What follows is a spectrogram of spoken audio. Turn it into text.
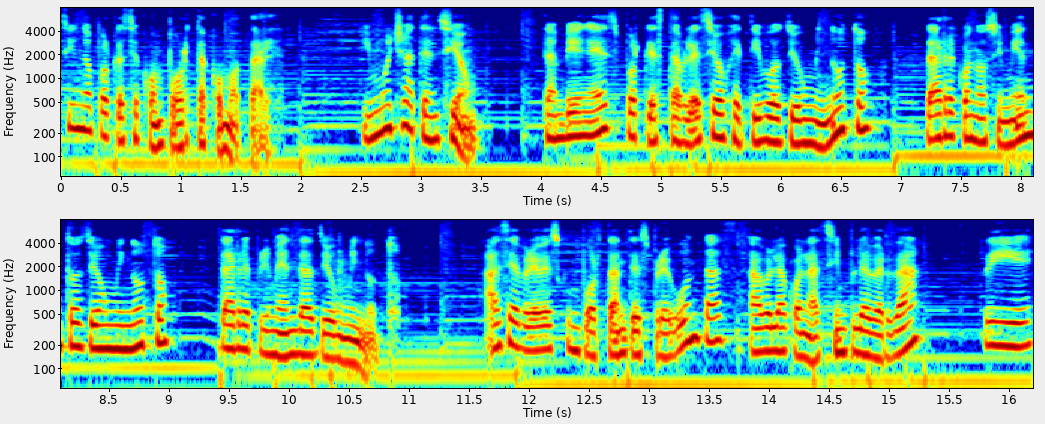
sino porque se comporta como tal. Y mucha atención, también es porque establece objetivos de un minuto, da reconocimientos de un minuto, da reprimendas de un minuto. Hace breves importantes preguntas, habla con la simple verdad ríe,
